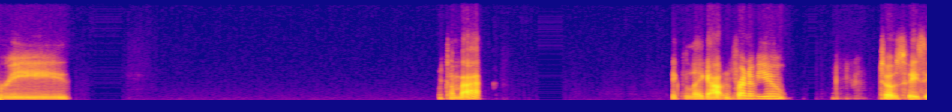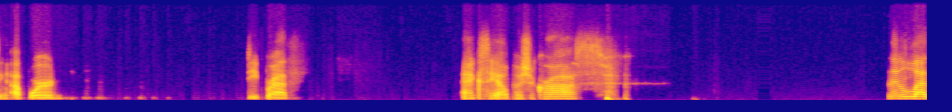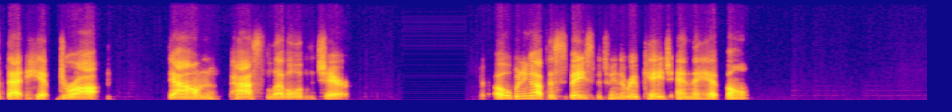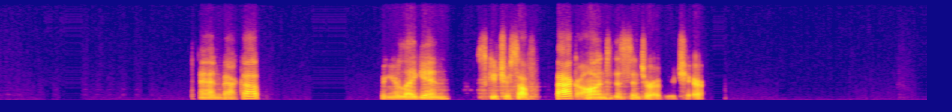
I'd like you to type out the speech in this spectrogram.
Breathe. Come back. Take the leg out in front of you. toes facing upward. Deep breath. Exhale, push across. And then let that hip drop down past the level of the chair. Opening up the space between the rib cage and the hip bone. And back up. Bring your leg in, scoot yourself back onto the center of your chair.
